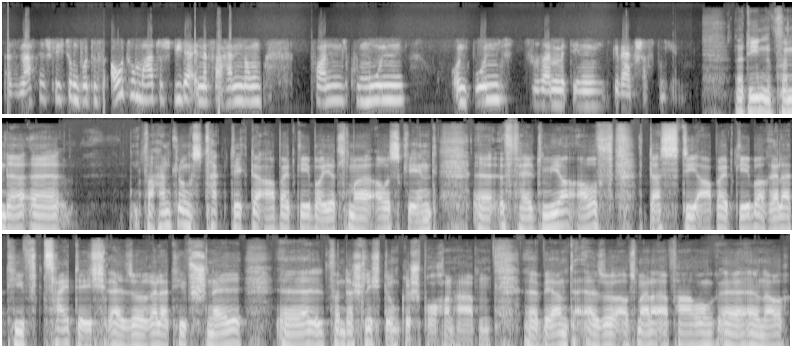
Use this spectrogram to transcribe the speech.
Also nach der Schlichtung wird es automatisch wieder eine Verhandlung von Kommunen und Bund zusammen mit den Gewerkschaften geben. Nadine, von der äh Verhandlungstaktik der Arbeitgeber jetzt mal ausgehend, äh, fällt mir auf, dass die Arbeitgeber relativ zeitig, also relativ schnell äh, von der Schlichtung gesprochen haben. Äh, während also aus meiner Erfahrung äh, auch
